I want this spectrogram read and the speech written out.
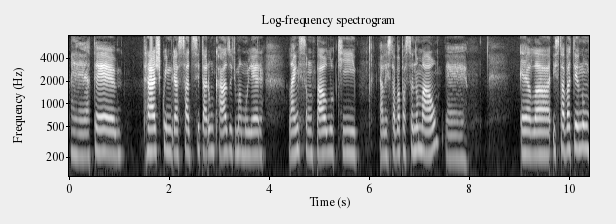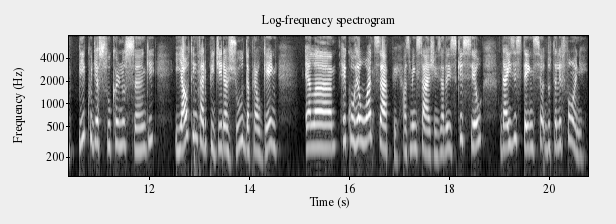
é até trágico e engraçado citar um caso de uma mulher lá em São Paulo que ela estava passando mal, é, ela estava tendo um pico de açúcar no sangue e ao tentar pedir ajuda para alguém, ela recorreu ao WhatsApp, as mensagens, ela esqueceu da existência do telefone.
